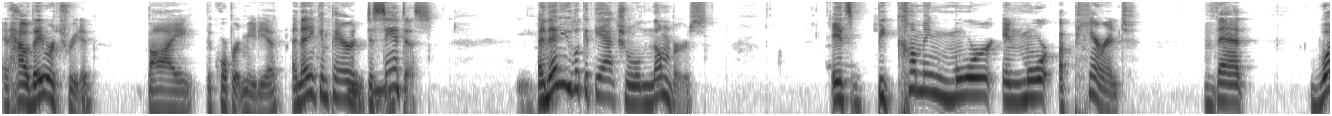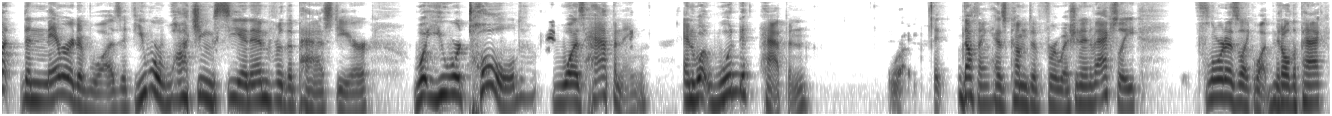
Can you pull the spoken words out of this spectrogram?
and how they were treated by the corporate media, and then you compare mm-hmm. DeSantis, and then you look at the actual numbers, it's becoming more and more apparent that what the narrative was. If you were watching CNN for the past year, what you were told was happening and what would happen. Right. It, nothing has come to fruition. And actually, Florida's like what middle of the pack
